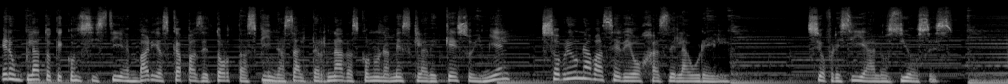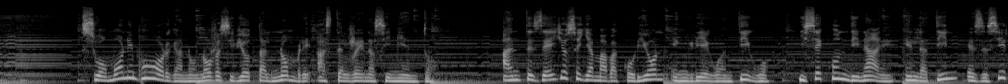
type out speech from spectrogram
era un plato que consistía en varias capas de tortas finas alternadas con una mezcla de queso y miel sobre una base de hojas de laurel. Se ofrecía a los dioses. Su homónimo órgano no recibió tal nombre hasta el Renacimiento. Antes de ello se llamaba corión en griego antiguo y secundinae en latín, es decir,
